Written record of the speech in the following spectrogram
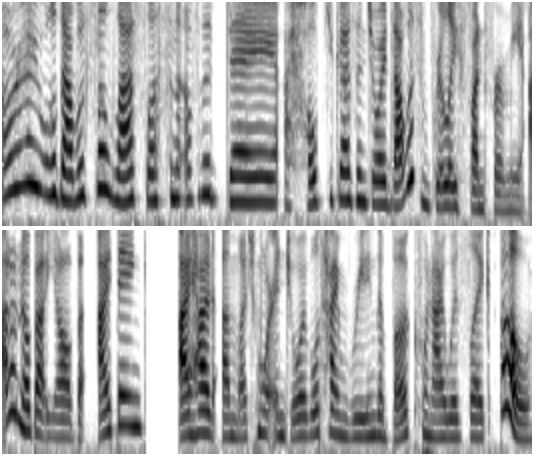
All right, well, that was the last lesson of the day. I hope you guys enjoyed. That was really fun for me. I don't know about y'all, but I think I had a much more enjoyable time reading the book when I was like, oh,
